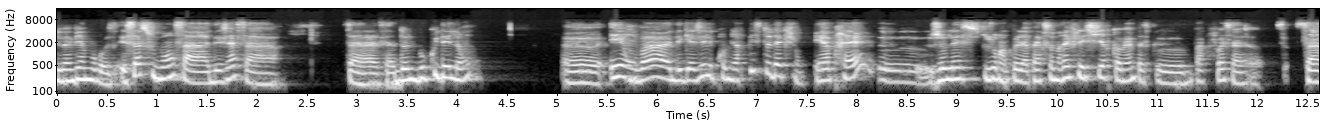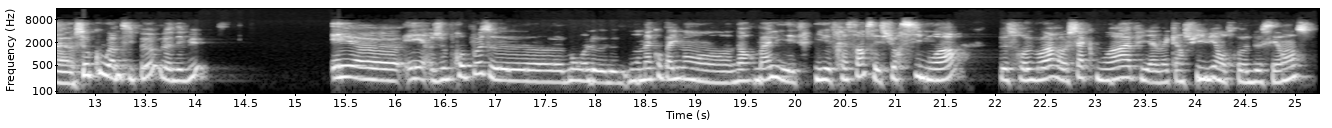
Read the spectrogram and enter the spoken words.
de ma vie amoureuse. Et ça, souvent, ça déjà, ça, ça, ça donne beaucoup d'élan. Euh, et on va dégager les premières pistes d'action. Et après, euh, je laisse toujours un peu la personne réfléchir quand même parce que parfois ça, ça secoue un petit peu le début. Et, euh, et je propose euh, bon le, mon accompagnement normal, il est, il est très simple, c'est sur six mois de se revoir chaque mois, puis avec un suivi entre deux séances,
